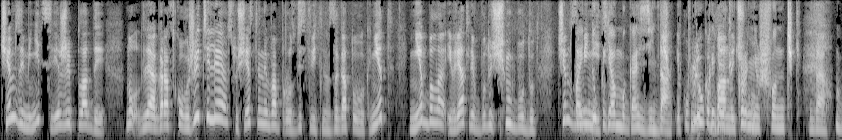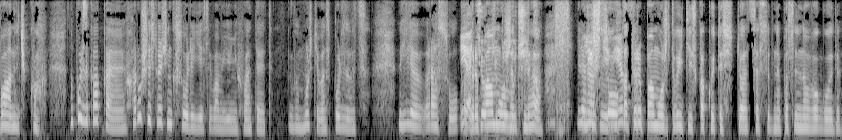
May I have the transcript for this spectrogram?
чем заменить свежие плоды? Ну, для городского жителя существенный вопрос. Действительно, заготовок нет, не было и вряд ли в будущем будут. Чем заменить? Пойду-ка я в магазин. Да, и куплю-ка баночку. корнишоночки. Да. Баночку. Ну, польза какая? Хороший источник соли, если вам ее не хватает. Вы можете воспользоваться. Или рассол, И который поможет. получить. Да. Или Лишний рассол, вес. который поможет выйти из какой-то ситуации, особенно после Нового года.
